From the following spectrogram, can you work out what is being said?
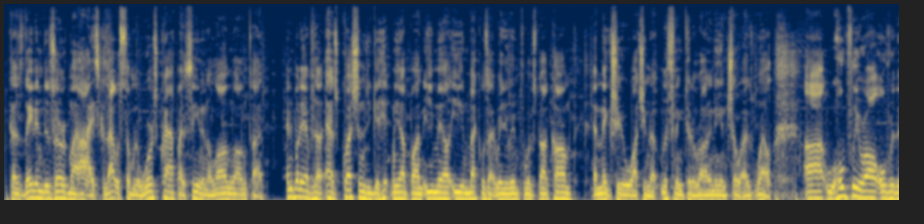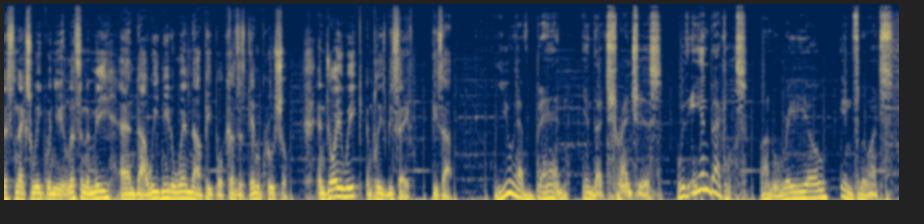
because they didn't deserve my eyes because that was some of the worst crap I've seen in a long, long time. Anybody has, has questions, you can hit me up on email, Ian Beckles at radioinfluence.com and make sure you're watching, uh, listening to the Ron and Ian show as well. Uh, hopefully, we're all over this next week when you listen to me, and uh, we need a win now, people, because it's getting crucial. Enjoy your week, and please be safe. Peace out. You have been in the trenches with Ian Beckles on Radio Influence.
